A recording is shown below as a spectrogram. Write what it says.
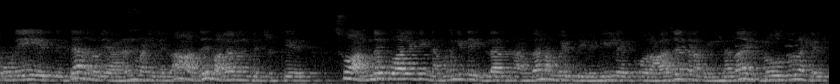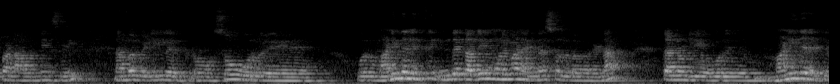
கூடயே இருந்துட்டு அதனுடைய அரண்மனையில தான் அது வளர்ந்துட்டு இருக்கு சோ அந்த குவாலிட்டி நம்ம கிட்ட இல்லாதனால தான் நம்ம இப்படி வெளியில இருக்கோம். ராஜாக்கு நம்ம என்னதான் இவ்வளவு தூரம் ஹெல்ப் பண்ணாலுமே சரி நம்ம வெளியில இருக்கிறோம். சோ ஒரு ஒரு மனிதனுக்கு இந்த கதை மூலமா நான் என்ன சொல்ல வரேன்னா தன்னுடைய ஒரு மனிதனுக்கு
